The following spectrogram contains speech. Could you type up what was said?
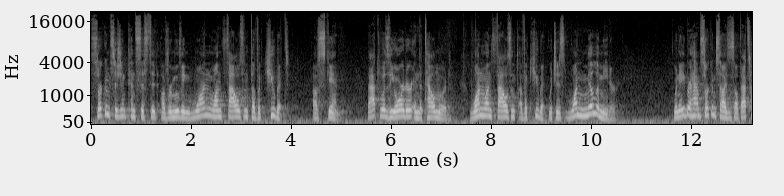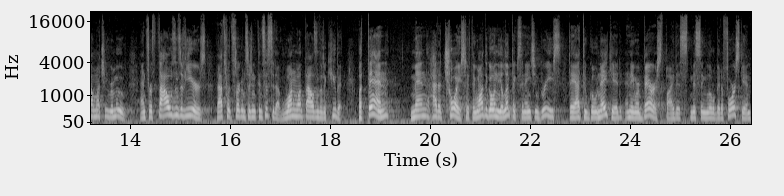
circumcision consisted of removing one one thousandth of a cubit of skin. That was the order in the Talmud. One one thousandth of a cubit, which is one millimeter when Abraham circumcised himself, that's how much he removed. And for thousands of years, that's what circumcision consisted of one one thousandth of a cubit. But then men had a choice. If they wanted to go in the Olympics in ancient Greece, they had to go naked and they were embarrassed by this missing little bit of foreskin.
